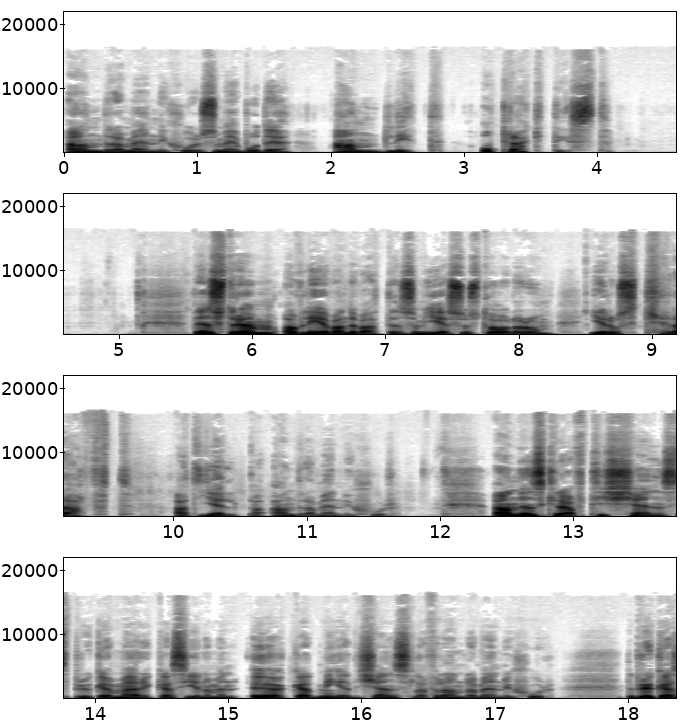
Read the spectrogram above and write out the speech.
andra människor som är både andligt och praktiskt. Den ström av levande vatten som Jesus talar om ger oss kraft att hjälpa andra människor. Andens kraft till tjänst brukar märkas genom en ökad medkänsla för andra människor. Det brukar,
